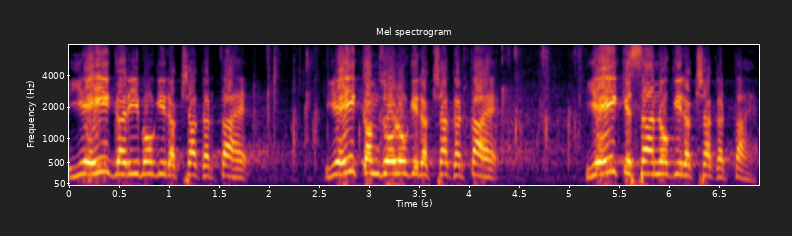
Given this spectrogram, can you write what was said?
यही गरीबों की रक्षा करता है। यही कमजोरों की रक्षा करता है, यही किसानों की रक्षा करता है।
